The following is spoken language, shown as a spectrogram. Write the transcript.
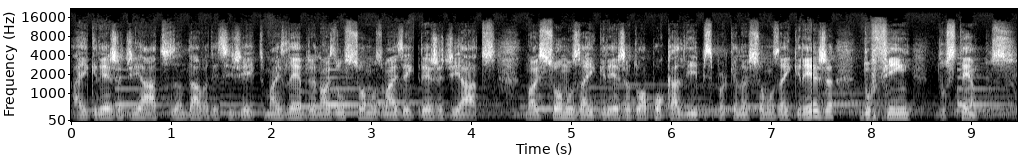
A igreja de Atos andava desse jeito, mas lembre, nós não somos mais a igreja de Atos, nós somos a igreja do Apocalipse, porque nós somos a igreja do fim dos tempos.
